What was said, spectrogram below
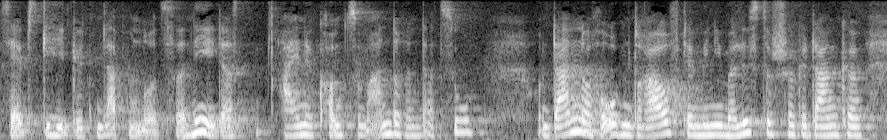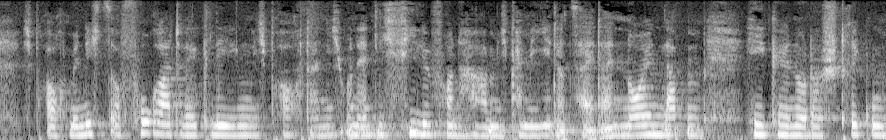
selbst gehäkelten Lappen nutze. Nee, das eine kommt zum anderen dazu. Und dann noch obendrauf der minimalistische Gedanke, ich brauche mir nichts auf Vorrat weglegen, ich brauche da nicht unendlich viele von haben, ich kann mir jederzeit einen neuen Lappen häkeln oder stricken.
